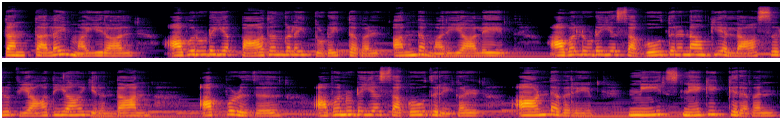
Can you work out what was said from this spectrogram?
தன் தலை மயிரால் அவருடைய பாதங்களை துடைத்தவள் அந்த மரியாளே. அவளுடைய சகோதரனாகிய லாசரு வியாதியாயிருந்தான். அப்பொழுது அவனுடைய சகோதரிகள். ஆண்டவரே நீர் சிநேகிக்கிறவன்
